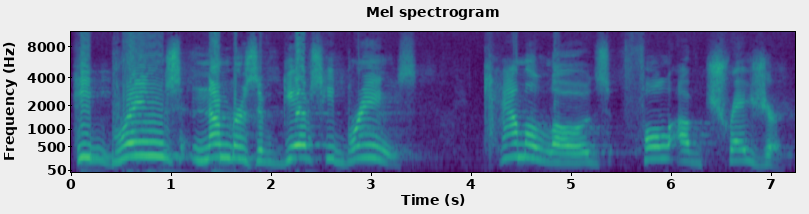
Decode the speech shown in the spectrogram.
He brings numbers of gifts, he brings camel loads full of treasure.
